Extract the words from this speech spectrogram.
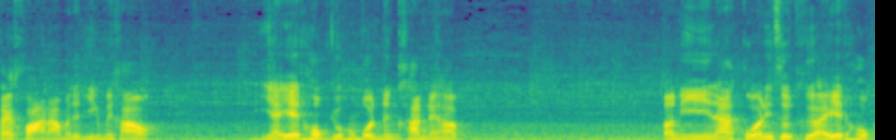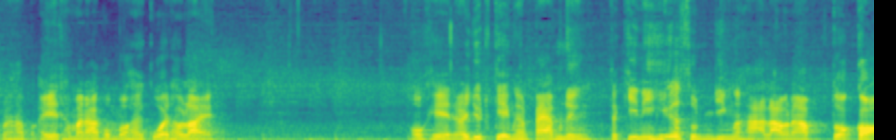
ซ้ายขวานะมันจะยิงไม่เข้า IS หกอยู่ข้างบนหนึ่งคันด้วยครับ ตอนนี้น่ากลัวที่สุดคือ IS 6นะครับ IS ธรรมดาผมไม่ค่อยกลัวเท่าไหร่ โอเคเดี๋ยวเราหยุดเกมกันแป๊บหนึ่งตะกี้นี้ที่กระสุนยิงมาหาเรานะครับ ตัวเกาะ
